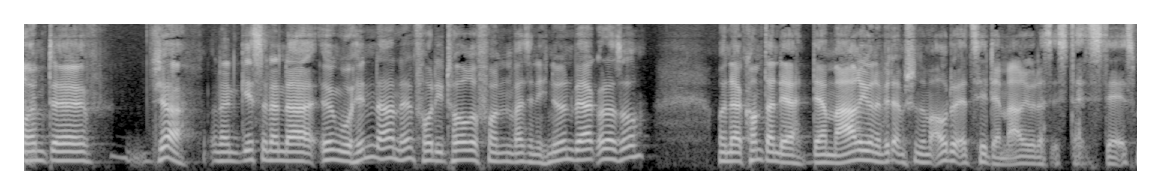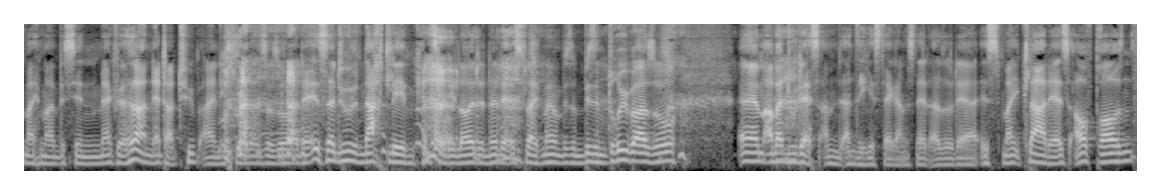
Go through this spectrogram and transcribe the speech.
Und äh, ja, und dann gehst du dann da irgendwo hin, da, ne, vor die Tore von, weiß ich nicht, Nürnberg oder so. Und da kommt dann der, der Mario, und dann wird einem schon so im Auto erzählt, der Mario, das ist, das ist, der ist manchmal ein bisschen merkwürdig, das ist ein netter Typ eigentlich hier, also so, der ist natürlich Nachtleben, kennst ja die Leute, ne, der ist vielleicht manchmal ein bisschen, ein bisschen drüber, so. Ähm, aber du, der ist, an, an sich ist der ganz nett, also der ist, mal klar, der ist aufbrausend,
